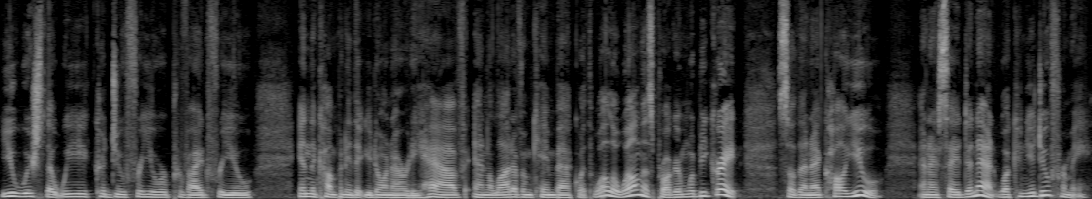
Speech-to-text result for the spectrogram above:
you wish that we could do for you or provide for you in the company that you don't already have? And a lot of them came back with, well, a wellness program would be great. So then I call you and I say, Danette, what can you do for me?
